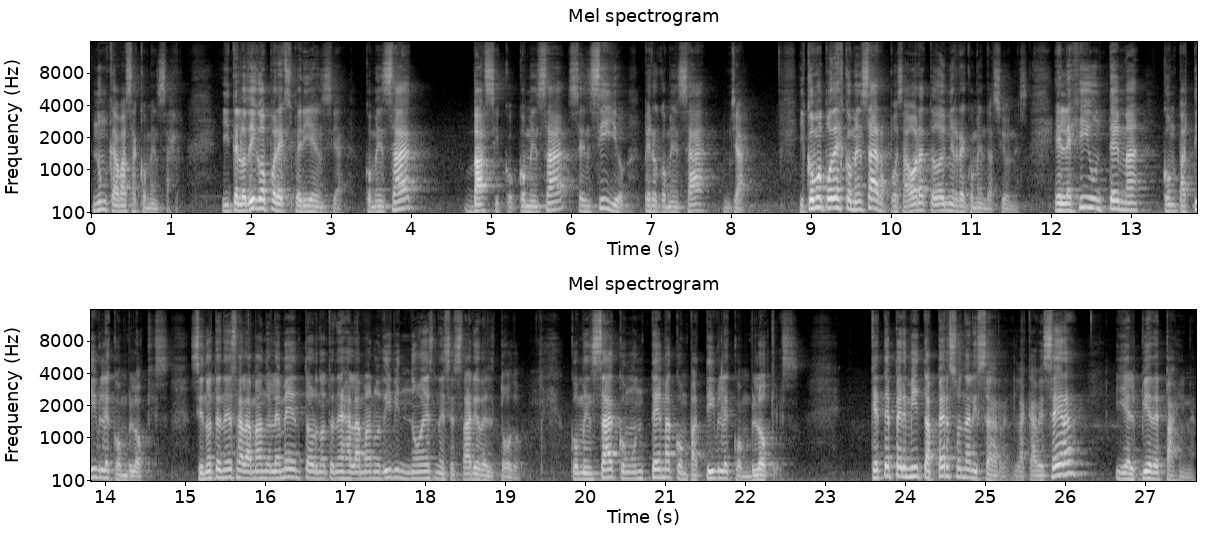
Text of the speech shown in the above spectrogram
nunca vas a comenzar. Y te lo digo por experiencia, comenzá básico, comenzá sencillo, pero comenzá ya. ¿Y cómo puedes comenzar? Pues ahora te doy mis recomendaciones. Elegí un tema compatible con bloques. Si no tenés a la mano Elementor, no tenés a la mano Divi, no es necesario del todo. Comenzá con un tema compatible con bloques que te permita personalizar la cabecera y el pie de página.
